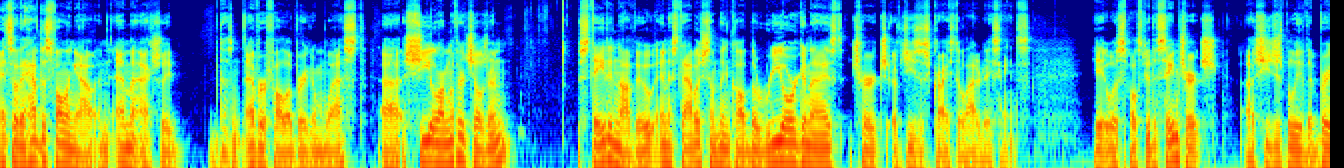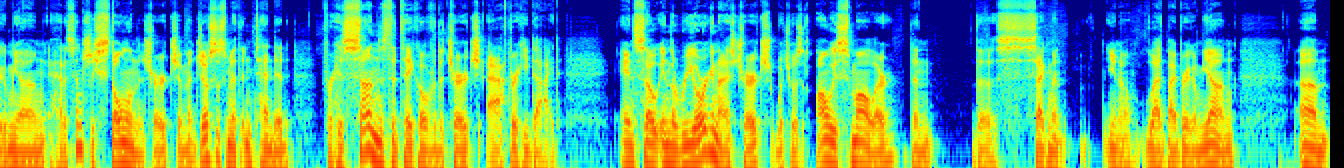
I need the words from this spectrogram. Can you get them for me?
And so they have this falling out, and Emma actually doesn't ever follow Brigham west. Uh, she, along with her children, stayed in Nauvoo and established something called the Reorganized Church of Jesus Christ of Latter day Saints. It was supposed to be the same church. Uh, she just believed that Brigham Young had essentially stolen the church and that Joseph Smith intended for his sons to take over the church after he died. And so in the reorganized church, which was always smaller than the segment, you know, led by Brigham Young, um,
